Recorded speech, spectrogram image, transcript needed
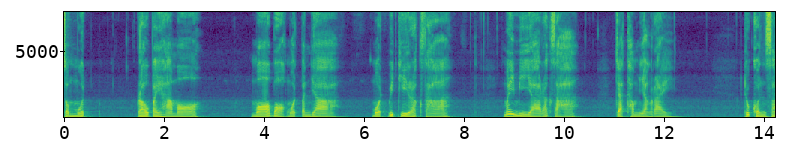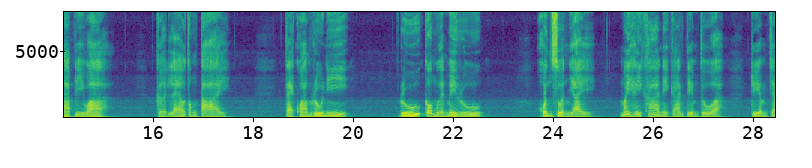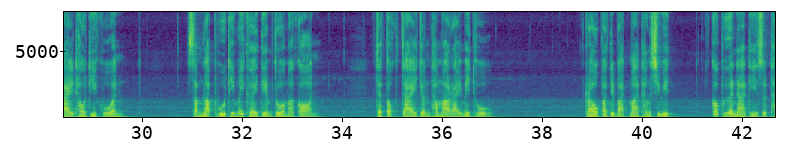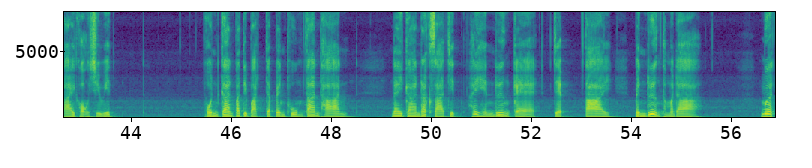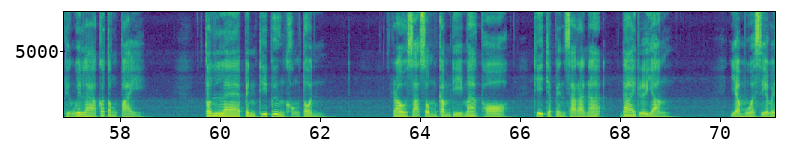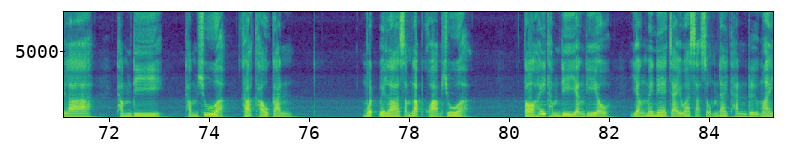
สมมุติ เราไปหาหมอ หมอบอกหมดปัญญา หมดวิธีรักษา ไม่มียารักษา จะทำอย่างไร ทุกคนทราบดีว่า เกิดแล้วต้องตาย แต่ความรู้นี้ รู้ก็เหมือนไม่รู้ คนส่วนใหญ่ไม่ให้ค่าในการเตรียมตัวเตรียมใจเท่าที่ควร สำหรับผู้ที่ไม่เคยเตรียมตัวมาก่อน จะตกใจจนทำอะไรไม่ถูก เราปฏิบัติมาทั้งชีวิต ก็เพื่อนาทีสุดท้ายของชีวิต ผลการปฏิบัติจะเป็นภูมิต้านทาน ในการรักษาจิตให้เห็นเรื่องแก่ เจ็บ ตาย เป็นเรื่องธรรมดา เมื่อถึงเวลาก็ต้องไป ตนแลเป็นที่พึ่งของตน เราสะสมกรรมดีมากพอ ที่จะเป็นสารณะได้หรือยัง อย่ามัวเสียเวลาทำดีทำชั่วคะเขากัน หมดเวลาสำหรับความชั่ว ต่อให้ทำดีอย่างเดียว ยังไม่แน่ใจว่าสะสมได้ทันหรือไม่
